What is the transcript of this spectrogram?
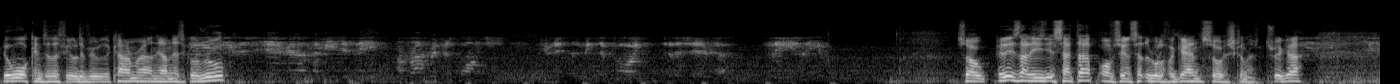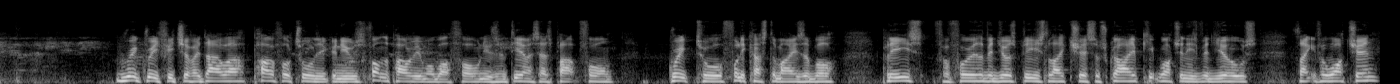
we'll walk into the field of view of the camera and the analytical rule. So it is that easy to set up. Obviously, I'm going to set the rule off again, so it's going to trigger. Great, great feature of Dahua. Powerful tool you can use from the power of your mobile phone using a DMSS platform. Great tool, fully customizable. Please, for further videos, please like, share, subscribe. Keep watching these videos. Thank you for watching.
